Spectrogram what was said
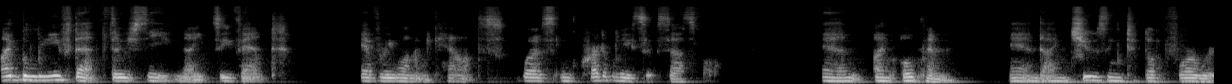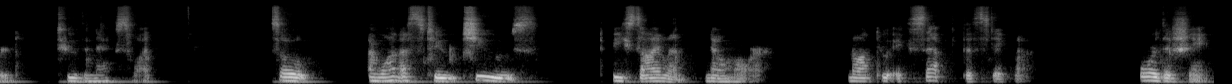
I believe that Thursday night's event, Every Woman Counts, was incredibly successful. And I'm open and I'm choosing to look forward to the next one. So I want us to choose to be silent no more, not to accept the stigma or the shame.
